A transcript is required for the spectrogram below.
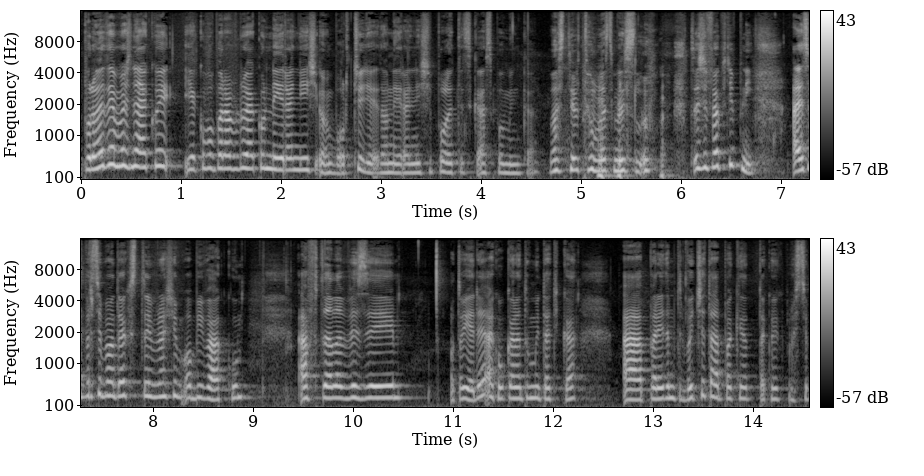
podle mě to je možná jako, jako opravdu jako nejranější, nebo určitě je to nejranější politická vzpomínka, vlastně v tomhle smyslu, což je fakt vtipný. Ale já si prostě pamatuju, jak stojím v našem obýváku a v televizi o to jede a kouká na to můj taťka a tady tam ty dvojčata a pak je takový prostě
